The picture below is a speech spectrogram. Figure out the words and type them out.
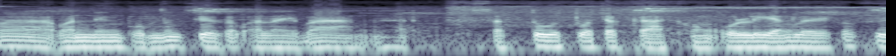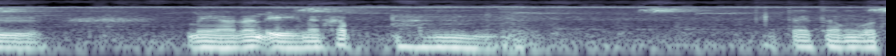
ว่าวันหนึ่งผมต้องเจอกับอะไรบ้างนะฮะศัตรูตัวจักราดของโอเลี้ยงเลยก็คือ แมวนั่นเองนะครับใต้ท้องรถ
